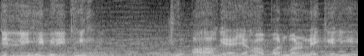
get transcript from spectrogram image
दिल्ली ही मिली थी, जो आ गया यहाँ पर मरने के लिए।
